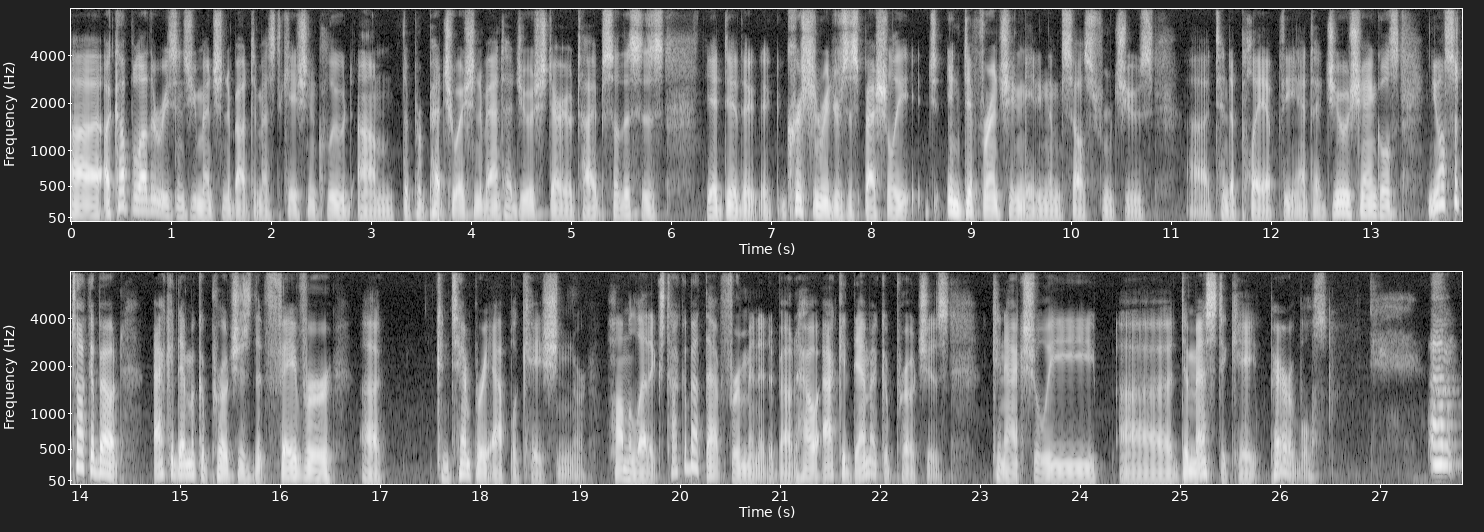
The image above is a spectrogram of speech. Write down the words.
Uh, a couple other reasons you mentioned about domestication include um, the perpetuation of anti-Jewish stereotypes. So this is the idea that Christian readers, especially in differentiating themselves from Jews, uh, tend to play up the anti-Jewish angles. And you also talk about academic approaches that favor uh, contemporary application or homiletics. Talk about that for a minute. About how academic approaches can actually uh, domesticate parables. Um,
